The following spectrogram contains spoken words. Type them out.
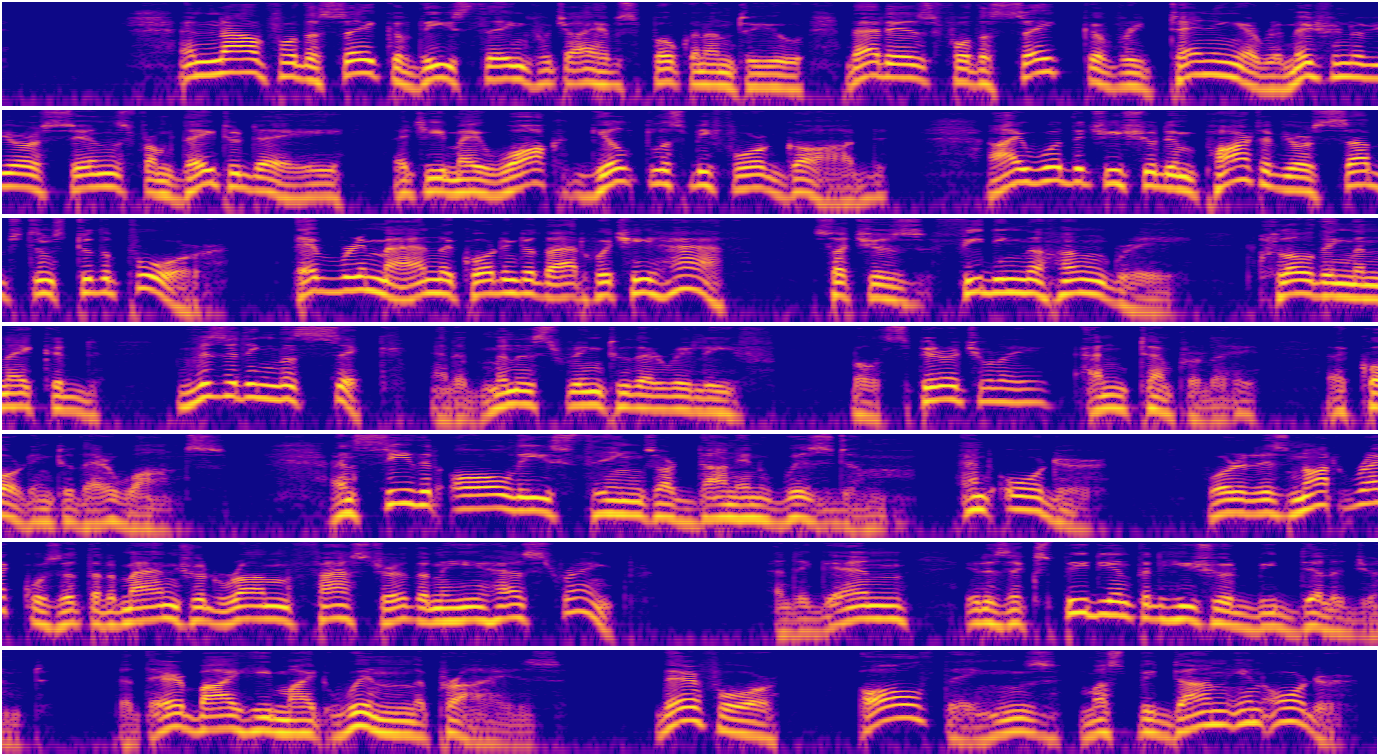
And now for the sake of these things which I have spoken unto you, that is, for the sake of retaining a remission of your sins from day to day, that ye may walk guiltless before God, I would that ye should impart of your substance to the poor, every man according to that which he hath, such as feeding the hungry, clothing the naked, visiting the sick, and administering to their relief, both spiritually and temporally, according to their wants and see that all these things are done in wisdom and order. For it is not requisite that a man should run faster than he has strength. And again, it is expedient that he should be diligent, that thereby he might win the prize. Therefore, all things must be done in order.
